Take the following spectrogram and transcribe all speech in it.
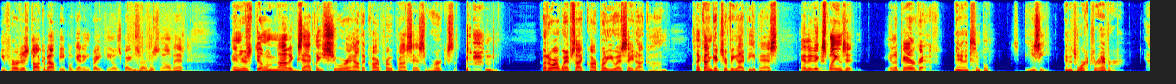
You've heard us talk about people getting great deals, great service, and all that. And you're still not exactly sure how the CarPro process works. Go to our website, carprousa.com, click on Get Your VIP Pass, and it explains it in a paragraph. Yeah, it's simple It's easy. and it's worked forever, Yeah,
